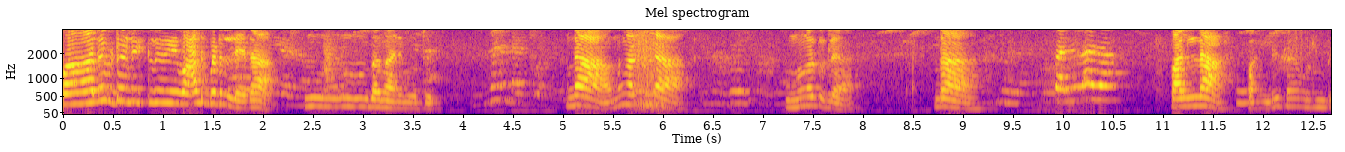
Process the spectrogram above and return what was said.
വാലെവിടെ നിൽക്കുന്നത് വാലിവിടല്ലേ? ഇതാ ഇതാ നാനും കൂട്ട് ഉണ്ടാ ഒന്നും കേട്ടില്ല ഒന്നും കേട്ടില്ല ഉണ്ടാ പല്ല. പല്ല് ഇതാ. ഇവിടെ ഉണ്ട്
